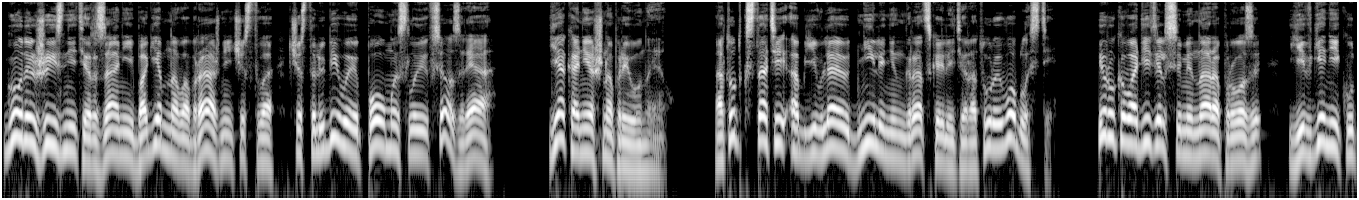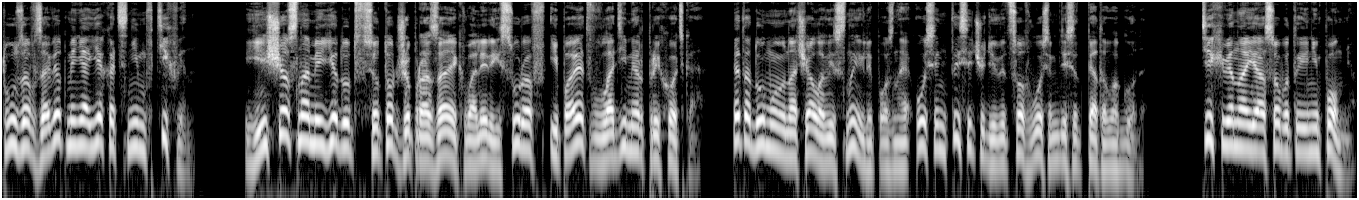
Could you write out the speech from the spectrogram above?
Годы жизни, терзаний, богемного бражничества, честолюбивые помыслы — все зря. Я, конечно, приуныл. А тут, кстати, объявляю Дни ленинградской литературы в области. И руководитель семинара прозы Евгений Кутузов зовет меня ехать с ним в Тихвин. Еще с нами едут все тот же прозаик Валерий Суров и поэт Владимир Приходько. Это, думаю, начало весны или поздняя осень 1985 года. Тихвина я особо-то и не помню.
